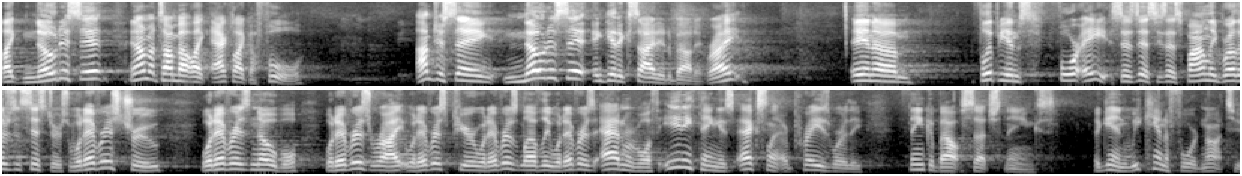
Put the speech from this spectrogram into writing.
Like, notice it. And I'm not talking about like act like a fool. I'm just saying, notice it and get excited about it, right? In um, Philippians 4 8 says this He says, Finally, brothers and sisters, whatever is true, whatever is noble, whatever is right, whatever is pure, whatever is lovely, whatever is admirable, if anything is excellent or praiseworthy, think about such things. Again, we can't afford not to.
